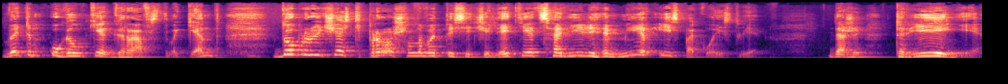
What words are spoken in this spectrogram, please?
В этом уголке графства Кент добрую часть прошлого тысячелетия царили мир и спокойствие. Даже трения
